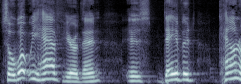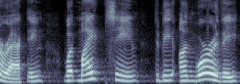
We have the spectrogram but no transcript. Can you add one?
so what we have here then is David counteracting what might seem to be unworthy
